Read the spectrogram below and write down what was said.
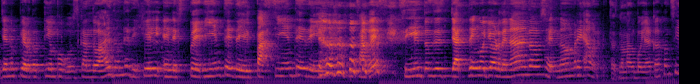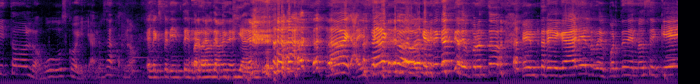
ya no pierdo tiempo buscando, ay, ¿dónde dejé el, el expediente del paciente de, ¿sabes? Sí. Entonces ya tengo yo ordenado el nombre, ah, bueno, entonces nomás voy al cajoncito, lo busco y ya lo saco, ¿no? El expediente embarrado de pipián. Ay, ay, exacto. Que tengas que de pronto entregar el reporte de no sé qué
